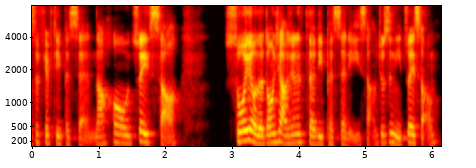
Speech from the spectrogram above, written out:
是 fifty percent，然后最少所有的东西好像是 thirty percent 以上，就是你最少。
